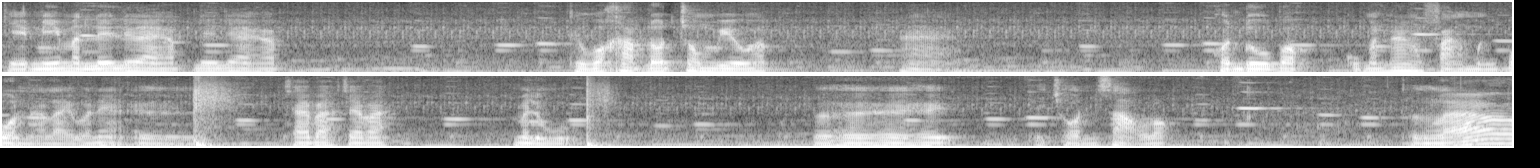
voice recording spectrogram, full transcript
เกมนี้มันเรื่อยๆครับ เรื่อยๆครับ ถือว่าขับรถชมวิวครับ อ่าคนดูบอกกูมานั่งฟังมึงบ่นอะไรวะเนี่ย เออ ใช่ปะใช่ปะ ไม่รู้ เฮ้ยเฮ้ยเฮ้ยไปชนเสาหรอก ถึงแล้ว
